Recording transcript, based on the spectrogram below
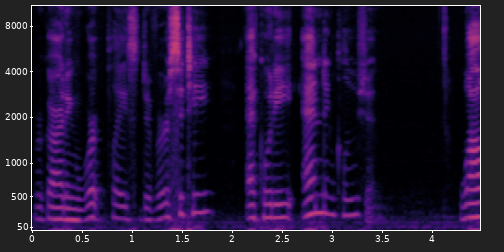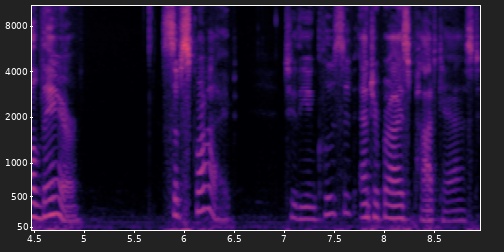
regarding workplace diversity, equity, and inclusion. While there, subscribe to the Inclusive Enterprise Podcast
